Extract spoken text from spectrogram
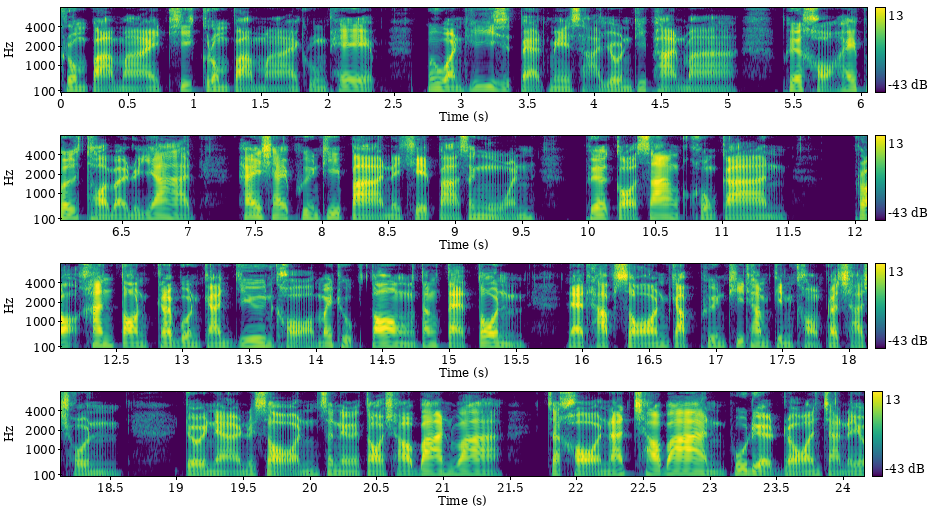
กรมป่าไม้ที่กรมป่าไม้กรุงเทพ เมื่อวันที่ 28 เมษายนที่ผ่านมา เพื่อขอให้เพิกถอนใบอนุญาต ให้ใช้พื้นที่ป่าในเขตป่าสงวน เพื่อก่อสร้างโครงการ เพราะขั้นตอนกระบวนการยื่นขอไม่ถูกต้องตั้งแต่ต้น และทับซ้อนกับพื้นที่ทำกินของประชาชน โดยนายอนุสร์เสนอต่อชาวบ้านว่า จะขอนัดชาวบ้าน ผู้เดือดร้อนจากนโย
